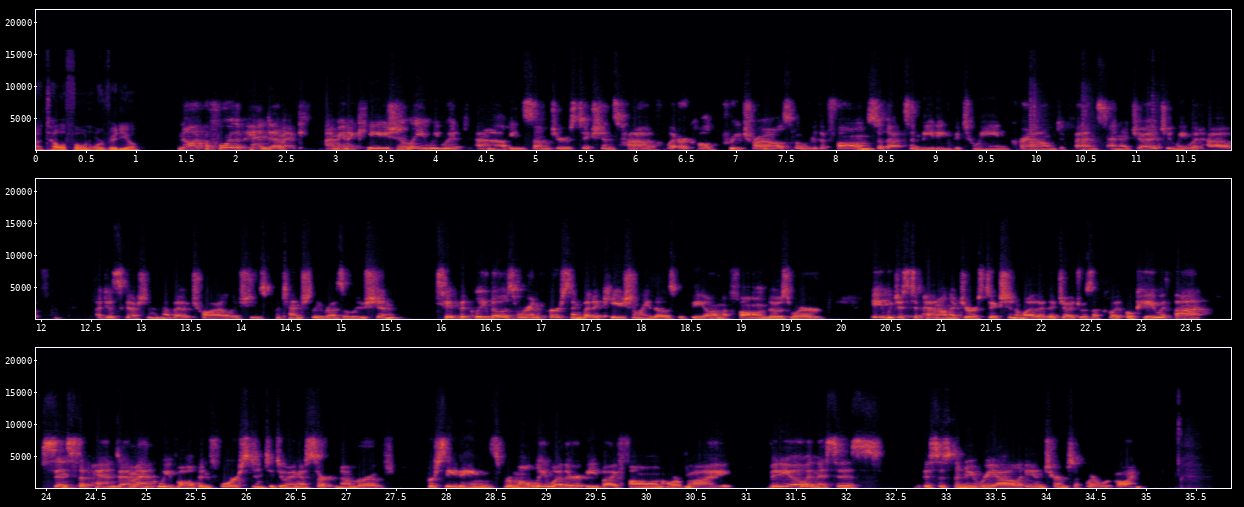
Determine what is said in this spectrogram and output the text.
telephone or video? Not before the pandemic. I mean, occasionally we would, uh, in some jurisdictions, have what are called pre-trials over the phone. So that's a meeting between Crown, defense, and a judge, and we would have a discussion about trial issues, potentially resolution. Typically, those were in person, but occasionally those would be on the phone. Those were, it would just depend on the jurisdiction and whether the judge was okay with that. Since the pandemic, we've all been forced into doing a certain number of proceedings remotely, whether it be by phone or by video, and this is this is the new reality in terms of where we're going.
